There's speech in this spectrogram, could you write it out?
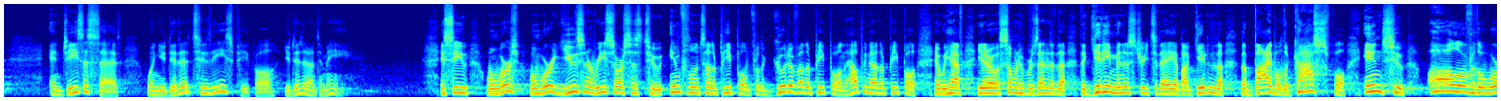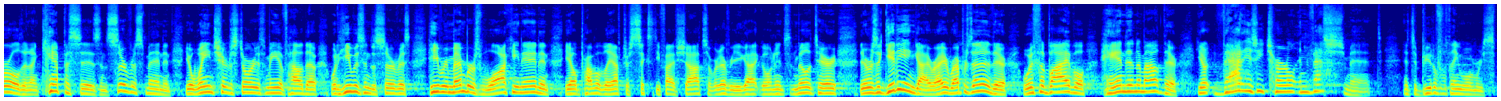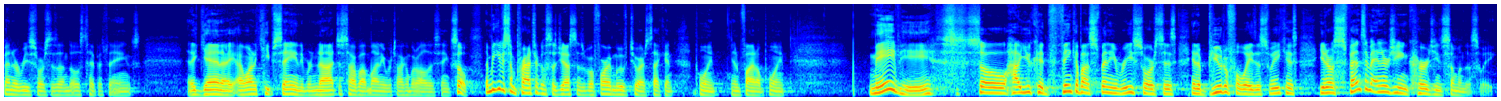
And Jesus says, When you did it to these people, you did it unto me. You see, when we're, when we're using our resources to influence other people and for the good of other people and helping other people, and we have, you know, someone who presented the, the Gideon ministry today about getting the, the Bible, the gospel, into all over the world and on campuses and servicemen. And you know, Wayne shared a story with me of how that when he was in the service, he remembers walking in and you know probably after 65 shots or whatever you got going into the military, there was a Gideon guy, right, represented there with the Bible, handing them out there. You know, that is eternal investment. It's a beautiful thing when we spend our resources on those type of things. And again, I, I want to keep saying we're not just talking about money, we're talking about all these things. So let me give you some practical suggestions before I move to our second point and final point. Maybe, so how you could think about spending resources in a beautiful way this week is, you know, spend some energy encouraging someone this week.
